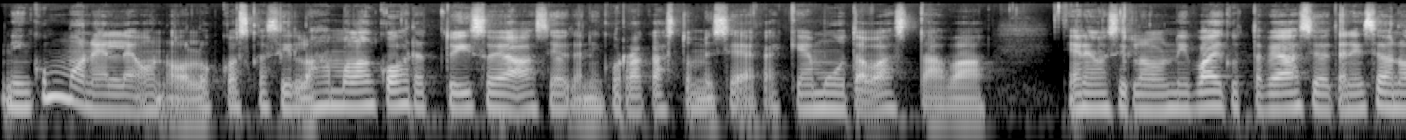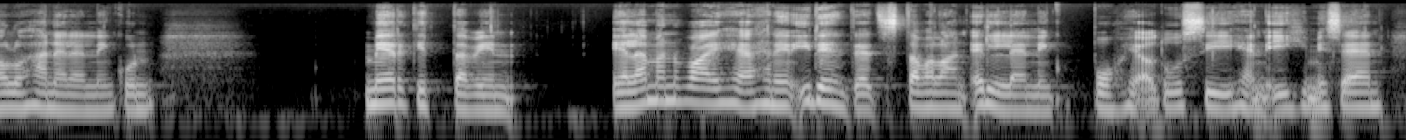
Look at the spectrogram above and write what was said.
niin kuin monelle on ollut, koska silloinhan me ollaan kohdattu isoja asioita, niin kuin rakastumisia ja kaikkea muuta vastaavaa. Ja ne on silloin ollut niin vaikuttavia asioita, niin se on ollut hänelle niin kuin merkittävin elämänvaihe ja hänen identiteetistä tavallaan edelleen niin kuin pohjautuu siihen ihmiseen –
